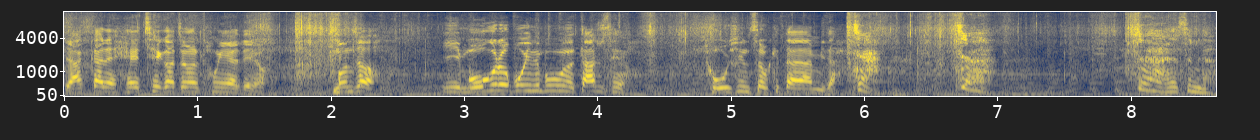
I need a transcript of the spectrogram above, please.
약간의 해체 과정을 통해야 돼요. 먼저 이 목으로 보이는 부분을 따주세요. 조심스럽게 따야 합니다. 자, 자, 자, 했습니다.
